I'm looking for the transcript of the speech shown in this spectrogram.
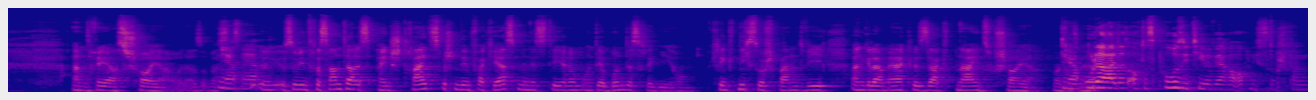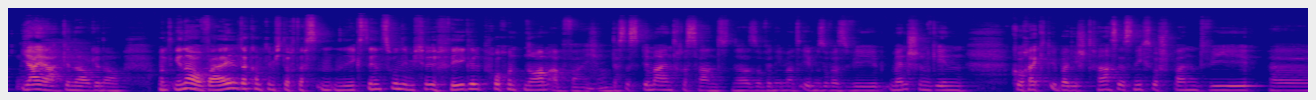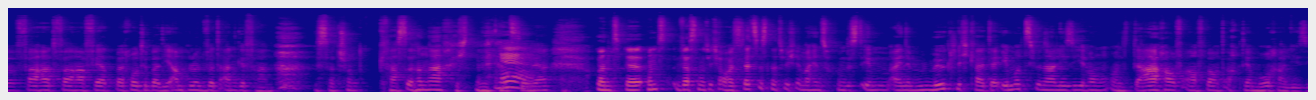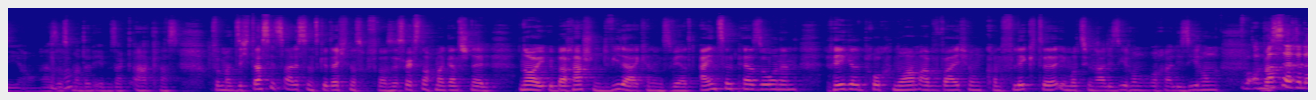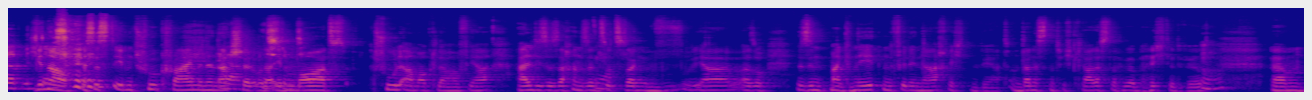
Andreas Scheuer oder sowas. Ja, ja. So interessanter als ein Streit zwischen dem Verkehrsministerium und der Bundesregierung. Klingt nicht so spannend wie Angela Merkel sagt Nein zu Scheuer. Oder, ja, so. oder halt auch das Positive wäre auch nicht so spannend. Ne? Ja, ja, genau, genau. Und genau, weil da kommt nämlich doch das nächste hinzu, nämlich Regelbruch und Normabweichung. Mhm. Das ist immer interessant. Ne? Also wenn jemand eben sowas wie Menschen gehen korrekt über die Straße ist nicht so spannend wie äh, Fahrradfahrer fährt bei Rot über die Ampel und wird angefahren. Ist das schon krassere Nachrichten. Ja. So, ja. Und, äh, und was natürlich auch als letztes natürlich immer hinzukommt, ist eben eine Möglichkeit der Emotionalisierung und darauf aufbaut auch der Moralisierung. Also mhm. dass man dann eben sagt, ah krass. Und wenn man sich das jetzt alles ins Gedächtnis ruft, also ich sage es nochmal ganz schnell, neu, überraschend, Wiedererkennungswert, Einzelpersonen, Regelbruch, Normabweichung, Konflikte, Emotionalisierung, Moralisierung. Und was, was erinnert mich genau, das? Genau, es ist eben True Crime in a Nutshell ja, oder stimmt. eben Mord, Schulamoklauf, ja. All diese Sachen sind ja. sozusagen, ja, also sind Magneten für den Nachrichtenwert. Und dann ist natürlich klar, dass darüber berichtet wird. Mhm. Ähm,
